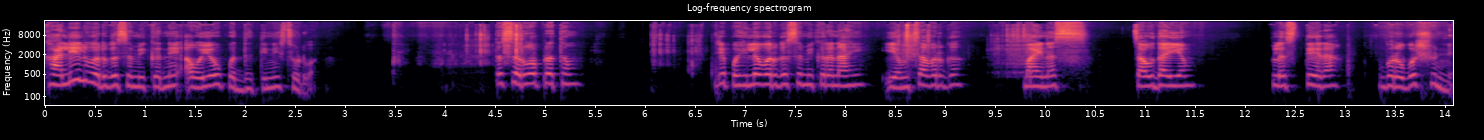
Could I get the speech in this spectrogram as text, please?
खालील वर्ग समीकरणे अवयव पद्धतीने सोडवा. तर सर्वप्रथम जे पहिलं वर्ग समीकरण आहे यमचा वर्ग मायनस चौदा यम प्लस तेरा बरोबर शून्य.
